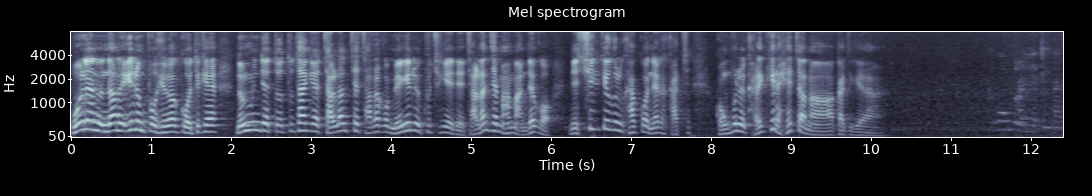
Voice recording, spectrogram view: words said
원래는 나는 이름복 해갖고 어떻게 농민대 떳떳하게 잘난 체 잘하고 명예를 구축해야 돼. 잘난 체만 하면 안 되고 내 실력을 갖고 내가 같이 공부를 가르치라 했잖아. 아까 저게. 그 공부를 해야 된다는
